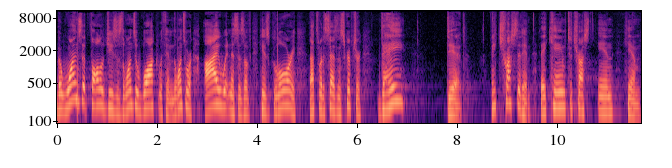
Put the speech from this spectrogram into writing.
the ones that followed Jesus, the ones who walked with Him, the ones who were eyewitnesses of His glory, that's what it says in Scripture, they did. They trusted Him. They came to trust in Him.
